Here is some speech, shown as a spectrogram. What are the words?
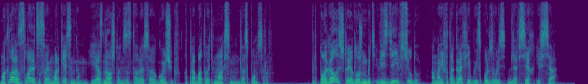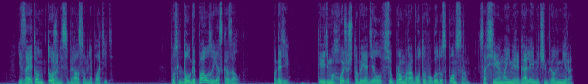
Макларен славится своим маркетингом, и я знал, что они заставляют своих гонщиков отрабатывать максимум для спонсоров. Предполагалось, что я должен быть везде и всюду, а мои фотографии бы использовались для всех и вся. И за это он тоже не собирался мне платить. После долгой паузы я сказал, «Погоди, ты, видимо, хочешь, чтобы я делал всю промо-работу в угоду спонсорам, со всеми моими регалиями чемпиона мира.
